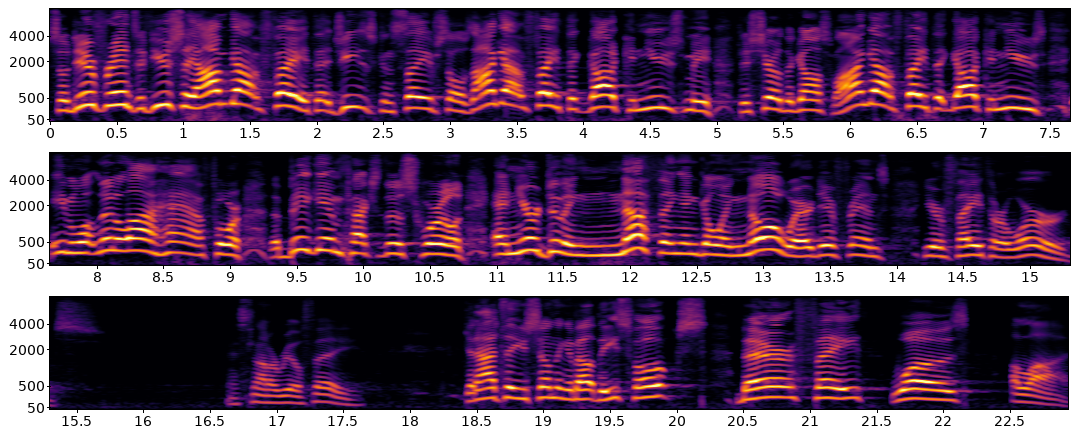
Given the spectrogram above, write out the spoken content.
So, dear friends, if you say, I've got faith that Jesus can save souls, I got faith that God can use me to share the gospel, I got faith that God can use even what little I have for the big impacts of this world, and you're doing nothing and going nowhere, dear friends, your faith are words. That's not a real faith. Can I tell you something about these folks? Their faith was alive.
